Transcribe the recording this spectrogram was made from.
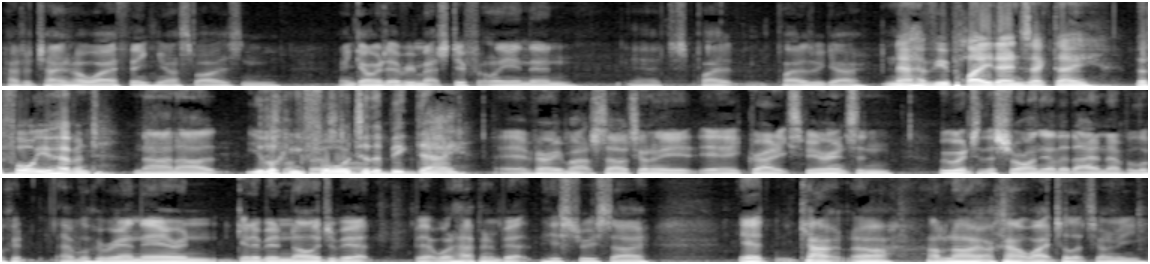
have to change my way of thinking, I suppose, and, and go into every match differently, and then yeah, just play it play as we go. Now, have you played Anzac Day before? You haven't. Nah, nah. You're looking forward to the big day. Yeah, very much so. It's going to be yeah, a great experience, and we went to the shrine the other day and have a look at have a look around there and get a bit of knowledge about about what happened about history. So yeah, can't oh, I don't know. I can't wait till it's going to be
